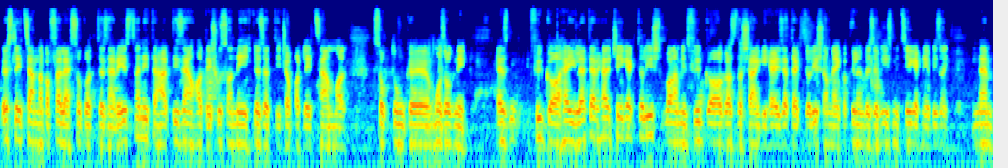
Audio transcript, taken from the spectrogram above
összlétszámnak a fele szokott ezen részt venni, tehát 16 és 24 közötti csapatlétszámmal szoktunk mozogni. Ez függ a helyi leterheltségektől is, valamint függ a gazdasági helyzetektől is, amelyek a különböző vízmű cégeknél bizony nem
